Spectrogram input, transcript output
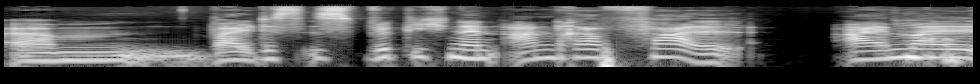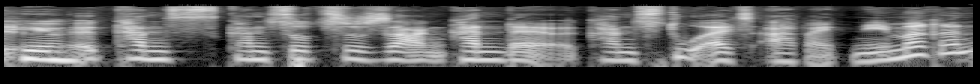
ähm, weil das ist wirklich ein anderer Fall. Einmal okay. Äh, kannst, kannst sozusagen, kann der, kannst du als Arbeitnehmerin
